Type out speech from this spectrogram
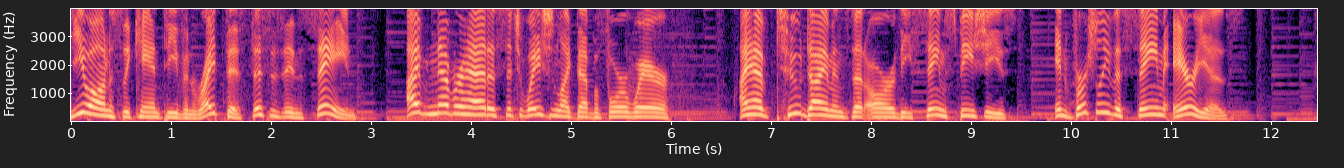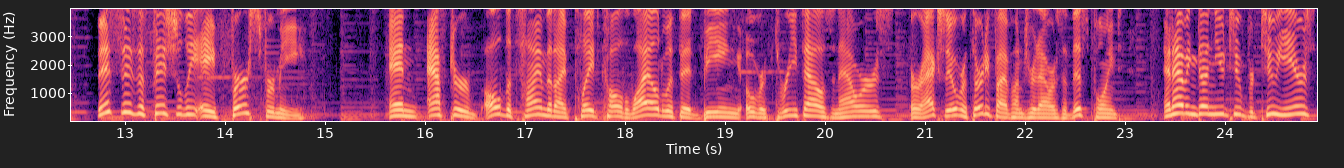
You honestly can't even write this. This is insane. I've never had a situation like that before where I have two diamonds that are the same species in virtually the same areas. This is officially a first for me. And after all the time that I played Call of the Wild with it being over 3,000 hours, or actually over 3,500 hours at this point, and having done YouTube for two years,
